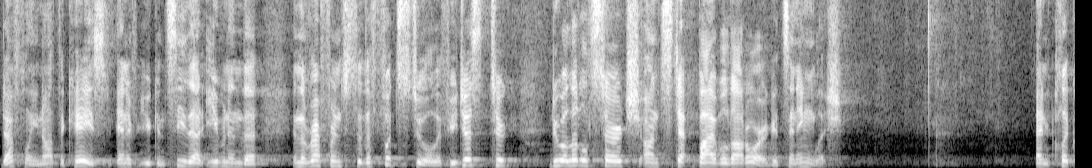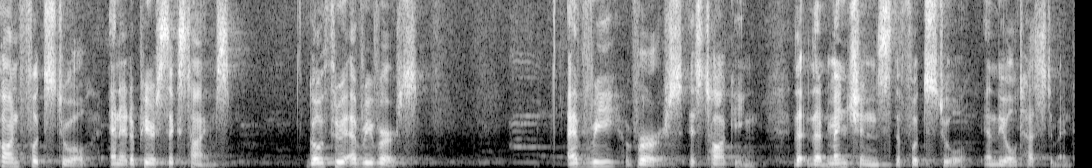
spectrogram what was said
definitely not the case. And if you can see that even in the, in the reference to the footstool, if you just took, do a little search on stepbible.org, it's in English, and click on footstool, and it appears six times. Go through every verse. Every verse is talking that, that mentions the footstool in the Old Testament.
